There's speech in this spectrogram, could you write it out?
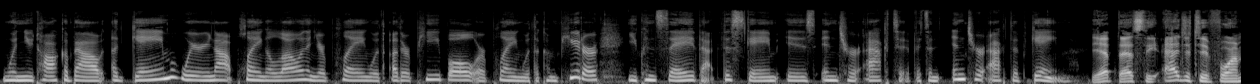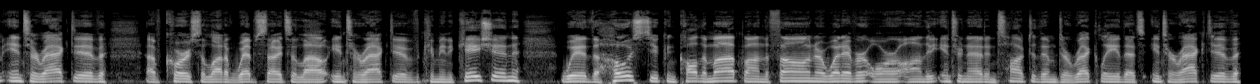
when you talk about a game where you're not playing alone and you're playing with other people or playing with a computer, you can say that this game is interactive. It's an interactive game. Yep, that's the adjective form, interactive. Of course, a lot of websites allow interactive communication with the hosts. You can call them up on the phone or whatever, or on the internet and talk to them directly. That's interactive.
